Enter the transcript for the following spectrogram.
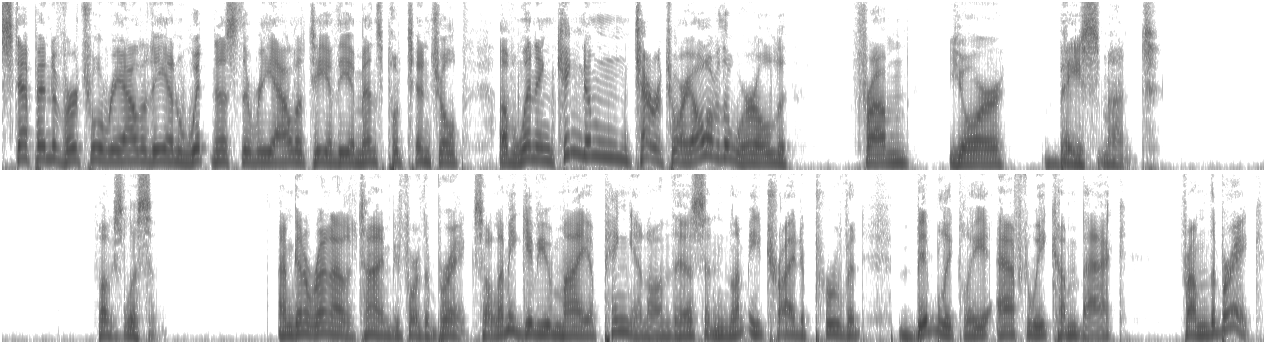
step into virtual reality and witness the reality of the immense potential of winning kingdom territory all over the world from your basement. Folks, listen. I'm going to run out of time before the break. So let me give you my opinion on this and let me try to prove it biblically after we come back from the break.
